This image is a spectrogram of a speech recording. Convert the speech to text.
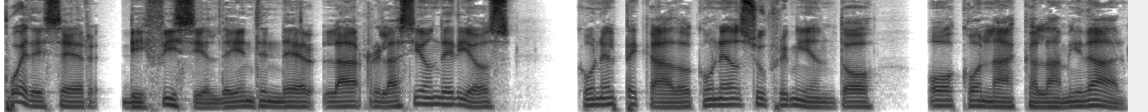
puede ser difícil de entender la relación de Dios con el pecado, con el sufrimiento o con la calamidad.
